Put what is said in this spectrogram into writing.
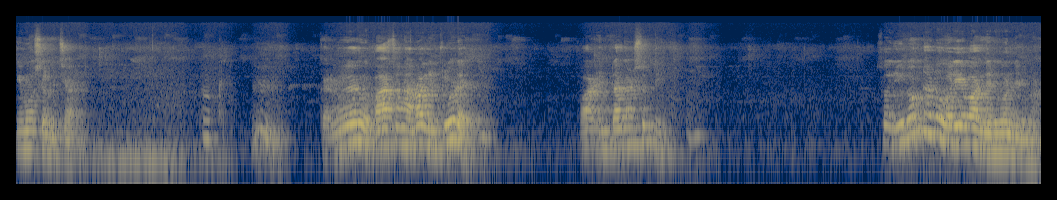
emotional maturity. okay. Hmm. Karma upasana are all included for Antahkarana Shuddhi. So you don't have to worry about Nirguna Nirguna.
